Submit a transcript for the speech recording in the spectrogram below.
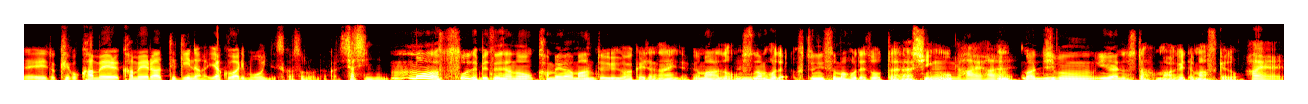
えっ、と、結構カメ、カメラ的な役割も多いんですか？その、なんか、写真。まあ、そうです。別にあの、カメラマンというわけじゃないんだけど、まあ、あの、うんスマホで、普通にスマホで撮った写真を、うんはいはい。うんまあ、自分以外のスタッフも上げてますけど、はいはい。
